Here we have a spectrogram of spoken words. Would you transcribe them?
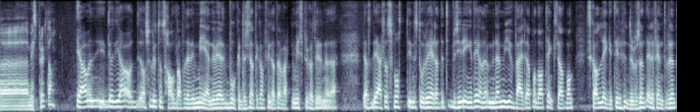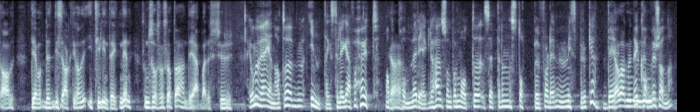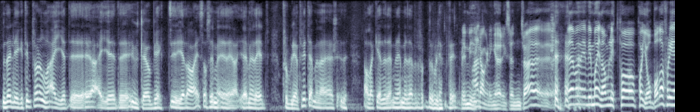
misbruk, da? Ja, men de, de har også brukt noen tall da på det de mener ved bokettersyn, at de kan finne at det har vært en misbruk. Og så men det, er, det, er, altså- det er så smått i det store og hele at det betyr ingenting. Det, men det er mye verre at man da tenker seg at man skal legge til 100% eller 50% av det, disse aktivene til inntekten din, som du så skal skatte av. Det er bare surr. Jo, men Vi er enige at eh, inntektstillegget er for høyt. At Ja, ja. det kommer regler her som på en måte setter en stopper for det misbruket. Det, Ja da, men- det kan men- vi skjønne. Men det er legitimt for noen å eie et, eh, eie et utleieobjekt i et AS. Altså, jeg jeg mener det er helt problemfritt. Jeg mener, jeg- alle er ikke enig i det, men det er problemfritt. Det blir mye krangling i høringsrunden, tror jeg. Men vi må innom litt på, på jobb òg, fordi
